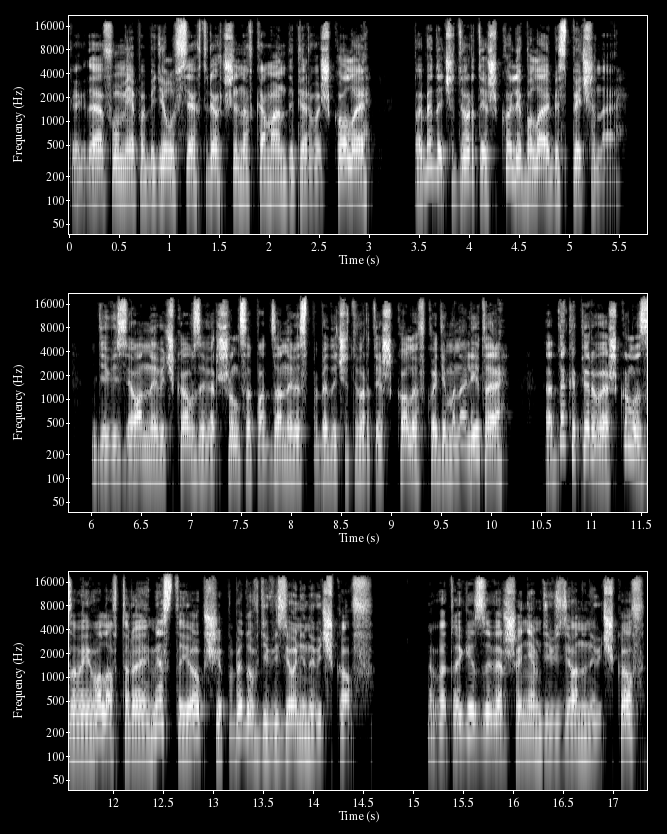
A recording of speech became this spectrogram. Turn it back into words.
Когда Фумия победил всех трех членов команды первой школы, победа четвертой школе была обеспечена. Дивизион новичков завершился под занавес победы четвертой школы в коде Монолита, однако первая школа завоевала второе место и общую победу в дивизионе новичков. В итоге с завершением дивизиона новичков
